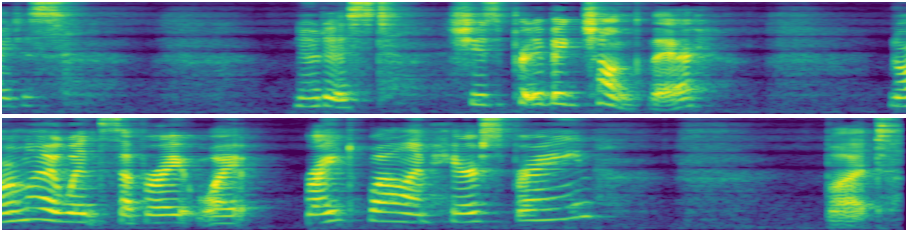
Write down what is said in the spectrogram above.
I just noticed she's a pretty big chunk there. Normally I wouldn't separate white right while I'm hairspraying, but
